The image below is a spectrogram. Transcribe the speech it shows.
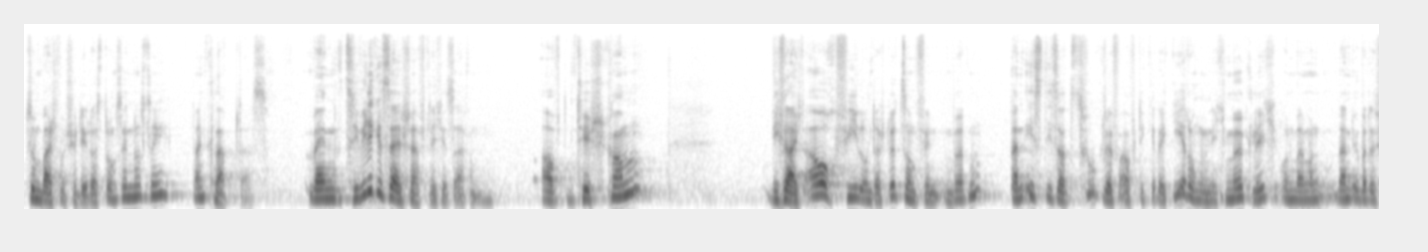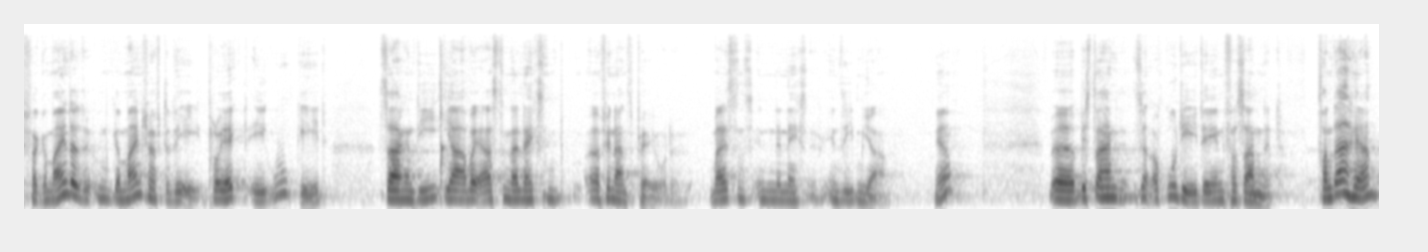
zum Beispiel für die Rüstungsindustrie, dann klappt das. Wenn zivilgesellschaftliche Sachen auf den Tisch kommen, die vielleicht auch viel Unterstützung finden würden, dann ist dieser Zugriff auf die Regierungen nicht möglich. Und wenn man dann über das vergemeinschaftete Projekt EU geht, sagen die, ja, aber erst in der nächsten äh, Finanzperiode, meistens in, den nächsten, in sieben Jahren. Ja? Äh, bis dahin sind auch gute Ideen versandet. Von daher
